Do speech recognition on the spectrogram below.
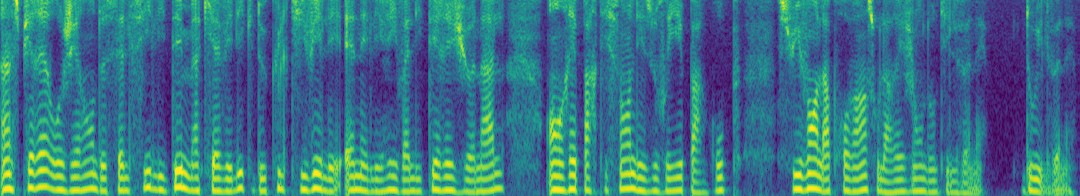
inspirèrent aux gérants de celles-ci l'idée machiavélique de cultiver les haines et les rivalités régionales en répartissant les ouvriers par groupe, suivant la province ou la région ils venaient, d'où ils venaient.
